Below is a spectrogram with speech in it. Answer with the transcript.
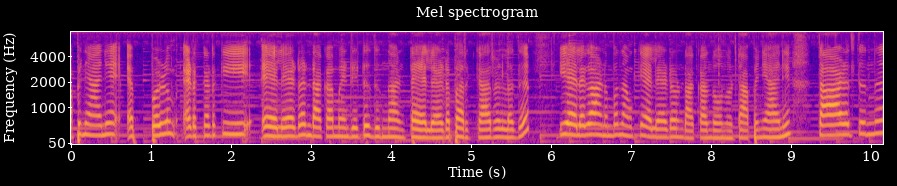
അപ്പോൾ ഞാൻ എപ്പോഴും ഇടയ്ക്കിടയ്ക്ക് ഈ ഇലയുടെ ഉണ്ടാക്കാൻ വേണ്ടിയിട്ട് ഇതെന്നാണ് കേട്ടോ ഇലയുടെ പറിക്കാറുള്ളത്. ഈ ഇല കാണുമ്പോൾ നമുക്ക് ഇലയുടെ ഉണ്ടാക്കാൻ തോന്നും കേട്ടോ അപ്പം ഞാൻ താഴത്തുനിന്ന്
